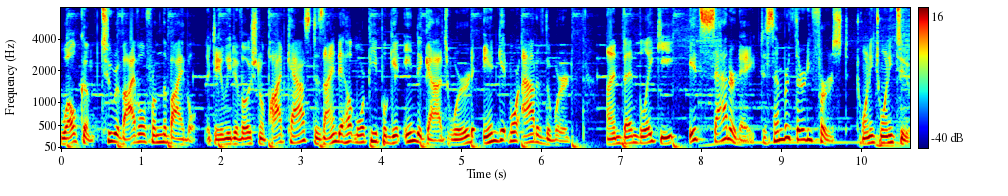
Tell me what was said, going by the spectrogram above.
Welcome to Revival from the Bible, a daily devotional podcast designed to help more people get into God's Word and get more out of the Word. I'm Ben Blakey. It's Saturday, December 31st, 2022.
